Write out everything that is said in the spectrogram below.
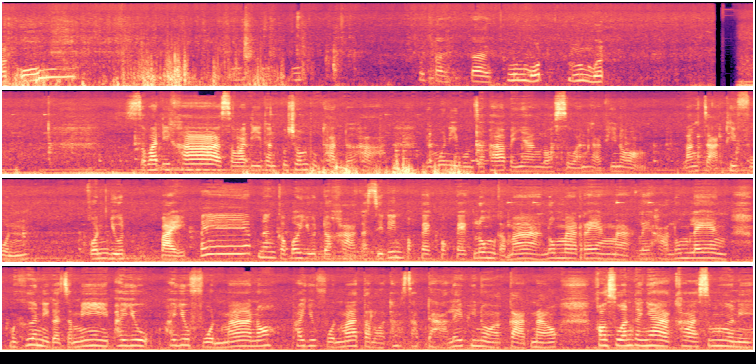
อดอู้ตายตายมุนมดมุนมด สวัสดีค่ะ สวัสดีท่านผู้ชมทุกท่านเด้อค่ะ เดี๋ยวมื้อนี้ผมจะพาไปย่างรอสวนค่ะพี่น้อง หลังจากที่ฝนฝนหยุด ไปแป๊บนึงกับบ่ยุดดอกค่ะกับซิดินปอกแปกปอกแปกล่มกับมาล่มมาแรงมากเลยค่ะล่มแรงเมื่อคืนนี้ก็จะมีพายุพายุฝนมาเนาะพายุฝนมาตลอดทั้งสัปดาห์เลยพี่น้องอากาศหนาวเขาสวนก็ยากค่ะซุมื้อนี้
